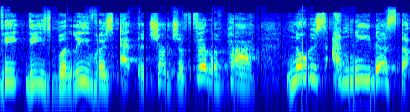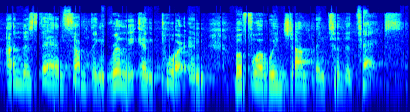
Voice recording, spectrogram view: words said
the, these believers at the church of Philippi, notice I need us to understand something really important before we jump into the text.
